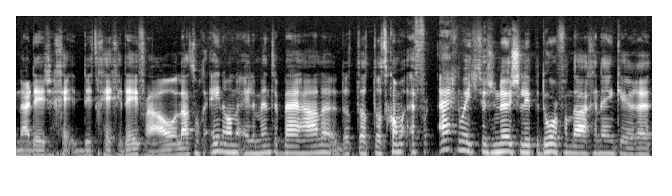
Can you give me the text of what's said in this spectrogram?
naar deze, G- dit GGD-verhaal. Laten we nog één ander element erbij halen. Dat, dat, dat kwam even, eigenlijk een beetje tussen neus en lippen door vandaag in één keer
